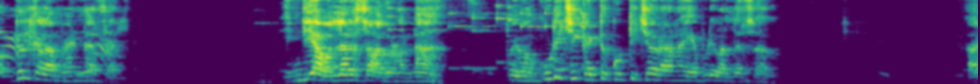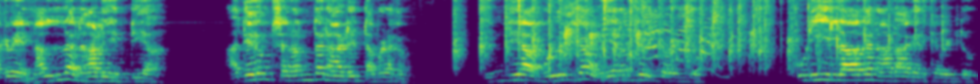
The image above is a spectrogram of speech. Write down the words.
அப்துல் கலாம் வேண்டாம் சார். இந்தியா வல்லரசு ஆகணும்னா இப்போ இவன் குடிச்சு கெட்டு குட்டிச்சவரானா எப்படி வல்லரசு ஆகும் ஆகவே நல்ல நாடு இந்தியா. அதிலும் சிறந்த நாடு தமிழகம். இந்தியா முழுக்க உயர்ந்து இருக்க வேண்டும். குடியில்லாத நாடாக இருக்க வேண்டும்.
